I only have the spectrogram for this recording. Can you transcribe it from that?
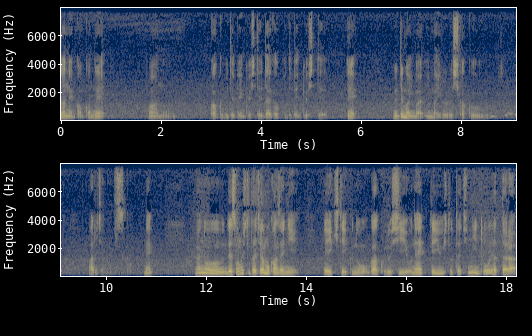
何年間かねあの学部で勉強して大学院で勉強してね。でまあ今今いろいろ資格あるじゃないですか。ね。あのでその人たちはもう完全に生きていくのが苦しいよねっていう人たちにどうやったら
